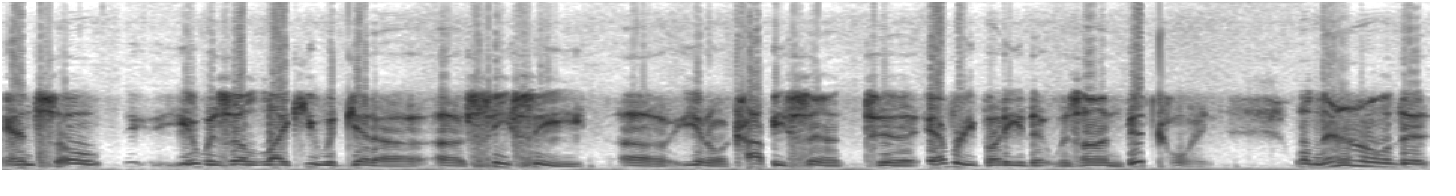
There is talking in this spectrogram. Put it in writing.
And so it was a, like you would get a, a CC, uh, you know, a copy sent to everybody that was on Bitcoin. Well, now that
